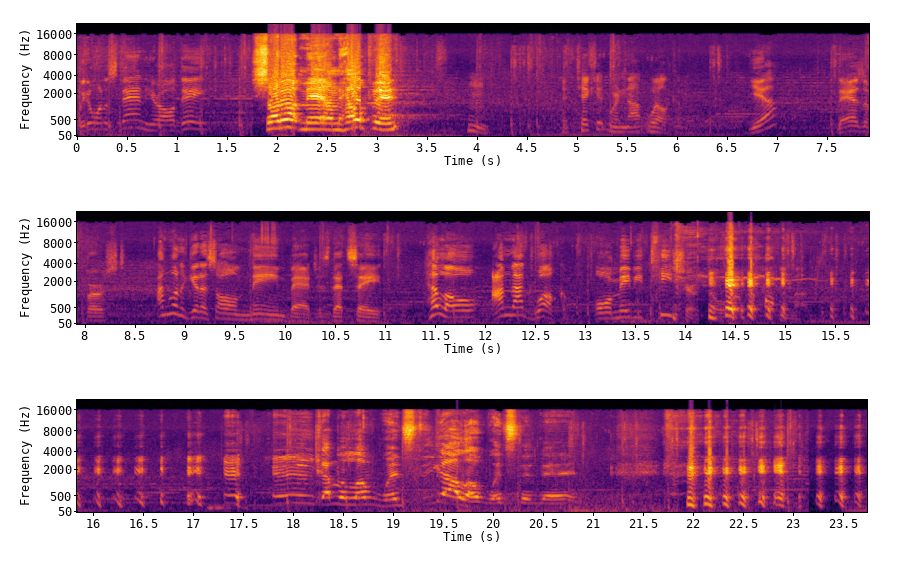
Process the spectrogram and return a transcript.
We don't want to stand here all day. Shut up, man. I'm helping. I take it we're not welcome. Yeah? There's a first. I'm going to get us all name badges that say, Hello, I'm not welcome. Or maybe t shirts or coffee mugs. You gotta love Winston. You gotta love Winston, man.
